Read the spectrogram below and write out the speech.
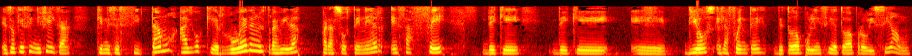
¿Eso qué significa? que necesitamos algo que ruede en nuestras vidas para sostener esa fe de que, de que eh, Dios es la fuente de toda opulencia y de toda provisión.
